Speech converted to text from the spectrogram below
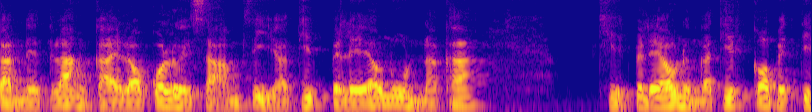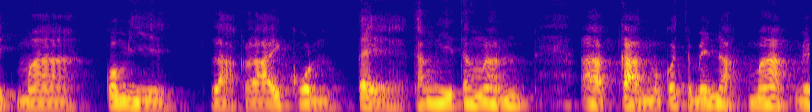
กันในร่างกายเราก็เลย3-4อาทิตย์ไปแล้วนู่นนะคะ ฉีดไปแล้วหนึ่งอาทิตย์ก็ไปติดมาก็มีหลากหลายคน แต่ทั้งนี้ทั้งนั้นอาการมันก็จะไม่หนักมากไม่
